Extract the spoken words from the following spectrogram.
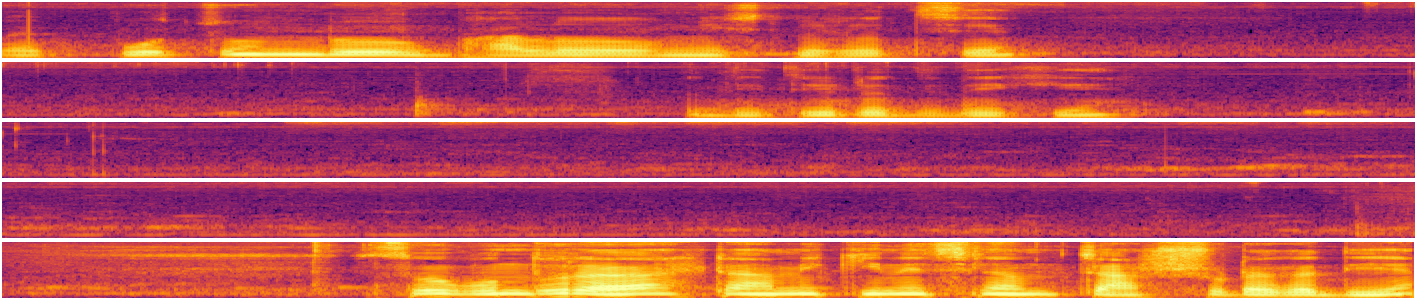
ভাই, প্রচণ্ড ভালো মিষ্ট বের হচ্ছে। দ্বিতীয়টা দেখি। সো বন্ধুরা, এটা আমি কিনেছিলাম চারশো টাকা দিয়ে।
